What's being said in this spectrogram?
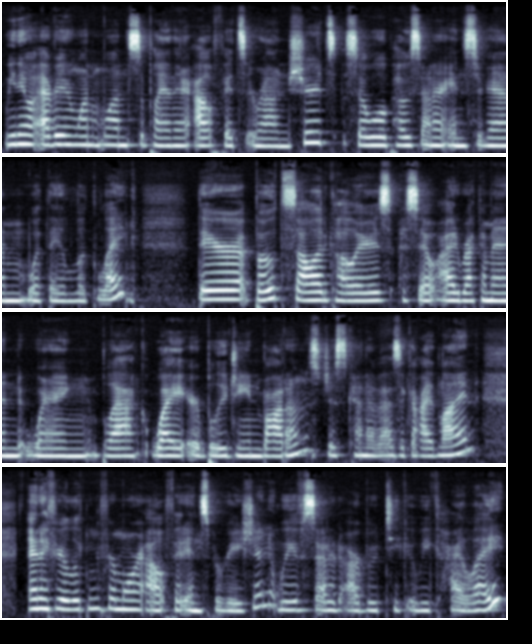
We know everyone wants to plan their outfits around shirts, so we'll post on our Instagram what they look like. They're both solid colors, so I'd recommend wearing black, white, or blue jean bottoms just kind of as a guideline. And if you're looking for more outfit inspiration, we've started our Boutique a Week highlight.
